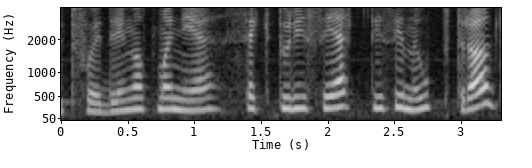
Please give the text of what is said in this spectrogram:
utfordring at man er sektorisert i sine oppdrag.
